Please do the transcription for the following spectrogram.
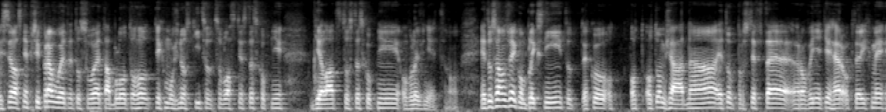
vy si vlastně připravujete to svoje tablo toho, těch možností, co, co vlastně jste schopni dělat, co jste schopni ovlivnit. No. Je to samozřejmě komplexní, to jako o, o, o tom žádná, je to prostě v té rovině těch her, o kterých my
